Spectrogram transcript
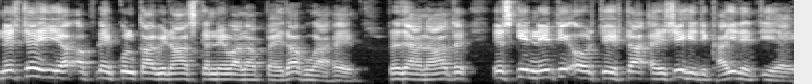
निश्चय ही यह अपने कुल का विनाश करने वाला पैदा हुआ है। प्रजानाथ, इसकी नीति और चेष्टा ऐसी ही दिखाई देती है।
